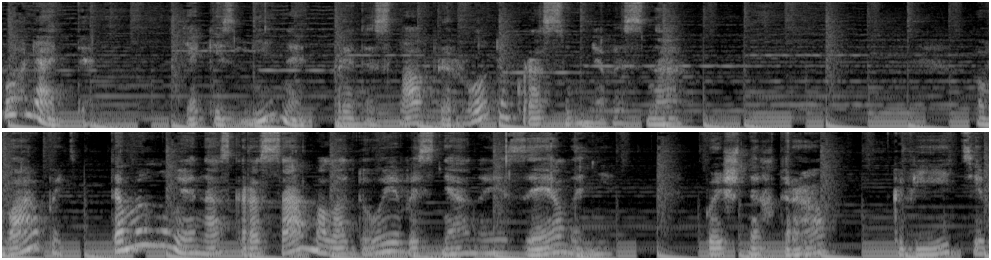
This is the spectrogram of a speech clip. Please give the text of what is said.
Погляньте, які зміни принесла в природу красуня весна. Вабить та милує нас краса молодої весняної зелені, пишних трав, квітів.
